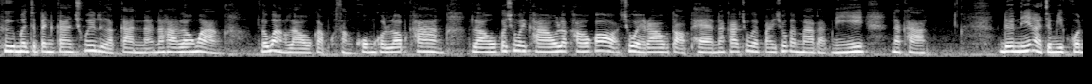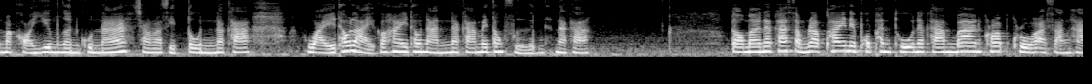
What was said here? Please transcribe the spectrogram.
คือมันจะเป็นการช่วยเหลือกันนะคะ ระหว่างระหว่างเรากับสังคมคนรอบข้าง เราก็ช่วยเขาแล้วเขาก็ช่วยเราตอบแทนนะคะ ช่วยกันไปช่วยกันมาแบบนี้นะคะ เดือนนี้อาจจะมีคนมาขอยืมเงินคุณนะ ชาวราศีตุลนะคะ ไหวเท่าไหร่ก็ให้เท่านั้นนะคะ ไม่ต้องฝืนนะคะ ต่อมานะคะสำหรับไพ่ในภพพันธุนะคะ บ้านครอบครัวอสังหา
